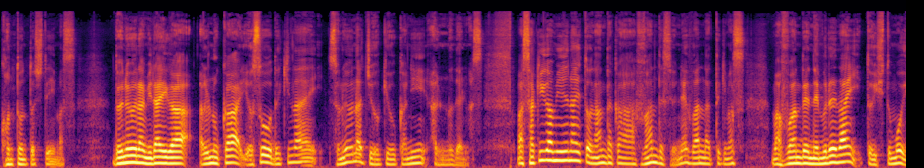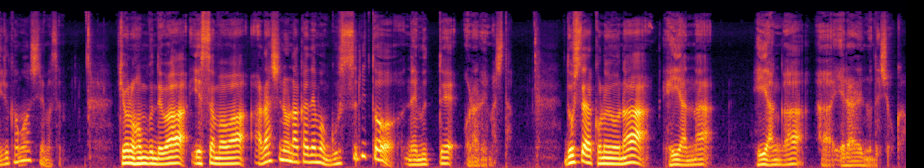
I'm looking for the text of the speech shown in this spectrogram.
混沌としています。どのような未来があるのか予想できないそのような状況下にあるのであります。まあ、先が見えないとなんだか不安ですよね不安になってきます。まあ、不安で眠れないという人もいるかもしれません。今日の本文ではイエス様は嵐の中でもぐっすりと眠っておられました。どうしたらこのような平安な平安が得られるのでしょうか。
